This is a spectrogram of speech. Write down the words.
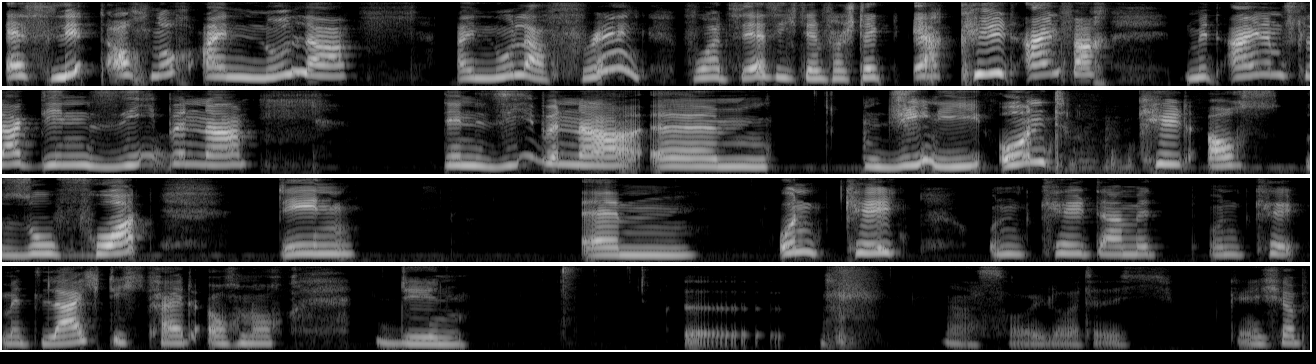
es lebt auch noch ein Nuller. Ein Nuller Frank. Wo hat er sich denn versteckt? Er killt einfach mit einem Schlag den Siebener, den Siebener, ähm, Genie und killt auch sofort den, ähm, und killt, und killt damit, und killt mit Leichtigkeit auch noch den äh, ah, sorry, Leute. Ich, ich habe,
